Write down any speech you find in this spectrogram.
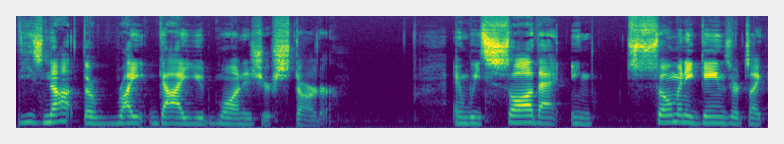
he's not the right guy you'd want as your starter. And we saw that in so many games where it's like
